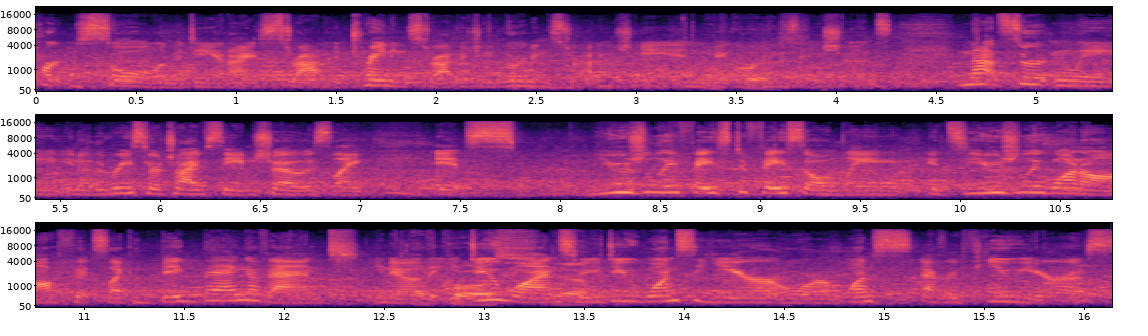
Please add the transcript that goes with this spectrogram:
heart and soul of a DNI strategy, training strategy, learning strategy in big organizations. And that certainly, you know, the research I've seen shows like it's usually face to face only. It's usually one off. It's like a big bang event, you know, Of that you do course, once or you do once a year or once every few years.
